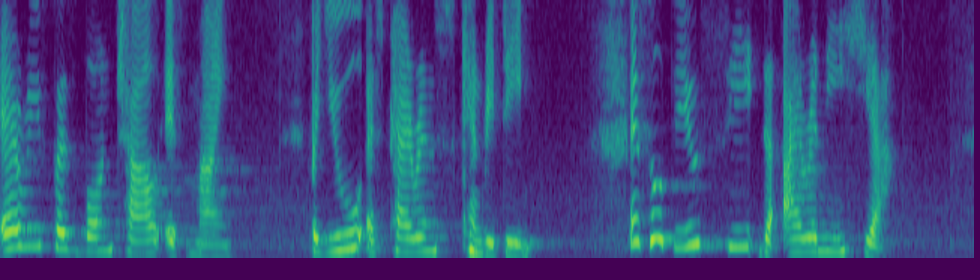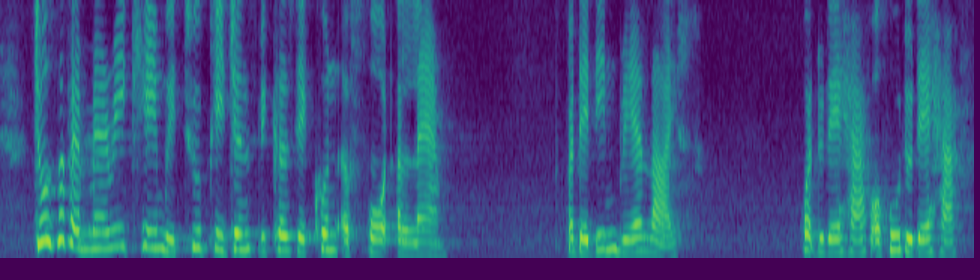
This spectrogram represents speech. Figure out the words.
every firstborn child is mine. But you as parents can redeem. And so do you see the irony here? Joseph and Mary came with two pigeons because they couldn't afford a lamb. But they didn't realize what do they have or who do they have?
